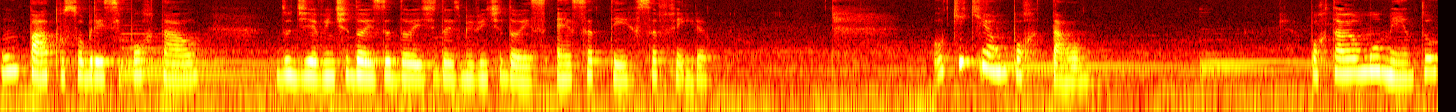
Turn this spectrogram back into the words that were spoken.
um papo sobre esse portal do dia 22 de 2 de 2022, essa terça-feira. O que, que é um portal? Portal é um momento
